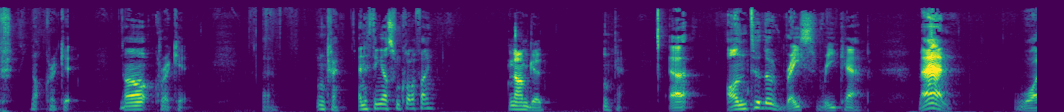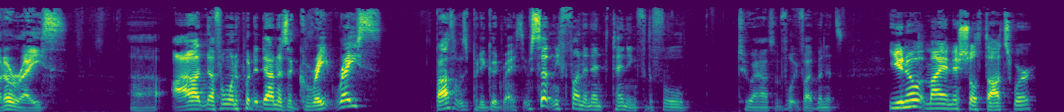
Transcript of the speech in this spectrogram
Not cricket. Not cricket. So, okay. Anything else from qualifying? No, I'm good. Okay. Uh, on to the race recap. Man, what a race. Uh, I don't know if I want to put it down as a great race, but I thought it was a pretty good race. It was certainly fun and entertaining for the full two hours and 45 minutes. You know what my initial thoughts were?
